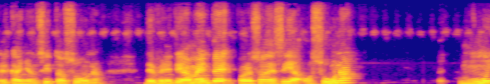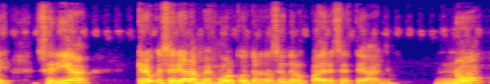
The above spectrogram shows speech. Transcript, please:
el cañoncito Osuna. Definitivamente, por eso decía, Osuna, muy, sería, creo que sería la mejor contratación de los padres este año. No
